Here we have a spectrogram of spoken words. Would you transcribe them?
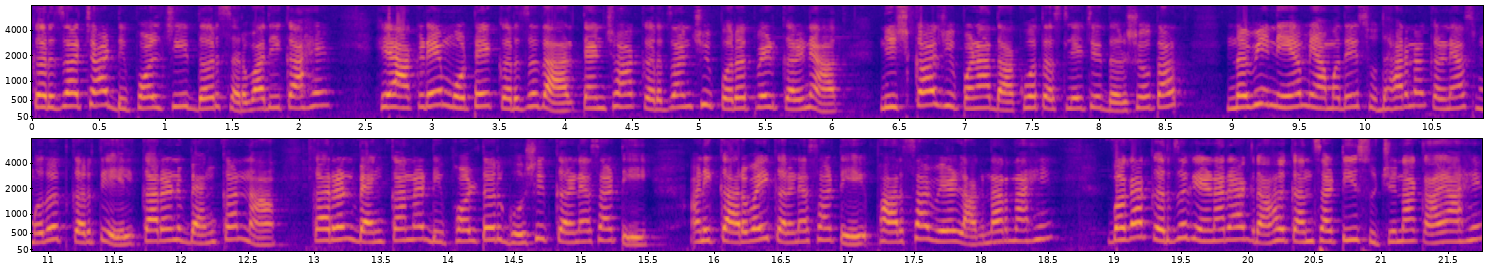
कर्जाच्या डिफॉल्टची दर सर्वाधिक आहे. हे आकडे मोठे कर्जदार त्यांच्या कर्जांची परतफेड करण्यात निष्काळजीपणा दाखवत असल्याचे दर्शवतात. नवीन नियम यामध्ये सुधारणा करण्यास मदत करतील कारण बँकांना कारण बँकांना डिफॉल्टर घोषित करण्यासाठी आणि कारवाई करण्यासाठी फारसा वेळ लागणार नाही. बघा कर्ज घेणाऱ्या ग्राहकांसाठी सूचना काय आहे?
